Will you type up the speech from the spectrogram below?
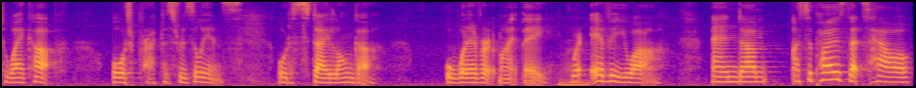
to wake up or to practice resilience or to stay longer or whatever it might be, right. wherever you are. And um, I suppose that's how,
